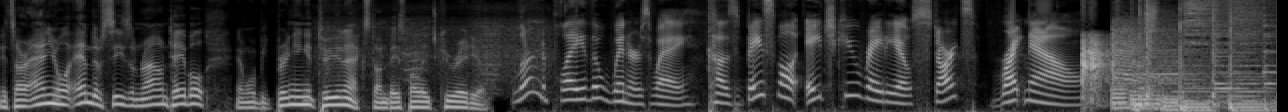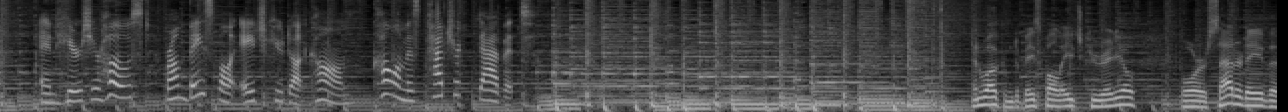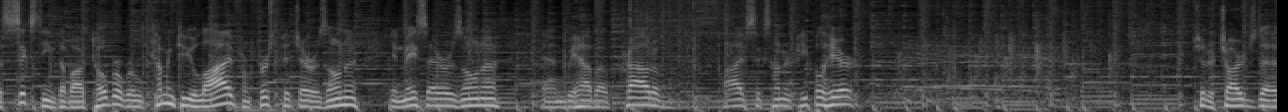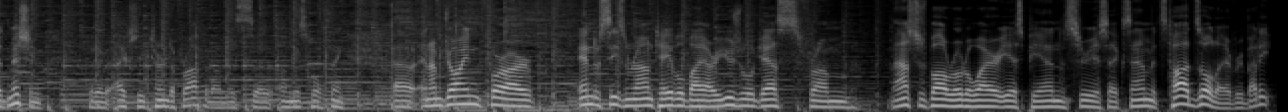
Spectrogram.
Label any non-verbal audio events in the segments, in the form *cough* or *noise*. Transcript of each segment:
It's our annual end of season roundtable, and we'll be bringing it to you next on Baseball HQ Radio. Learn to play the winner's way, because Baseball HQ Radio starts right now. And here's your host from BaseballHQ.com, columnist Patrick Davitt. And welcome to Baseball HQ Radio for Saturday, the 16th of October. We're coming to you live from First Pitch, Arizona in Mesa, Arizona, and we have a crowd of five, six hundred people here. Should have charged uh, admission. Could have actually turned a profit on this uh, on this whole thing. Uh, and I'm joined for our end of season roundtable by our usual guests from Mastersball, RotoWire, ESPN, SiriusXM. It's Todd Zola, everybody.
